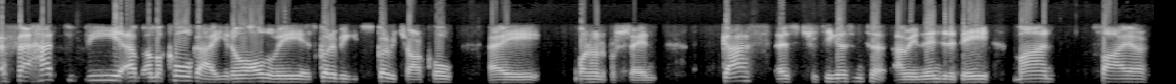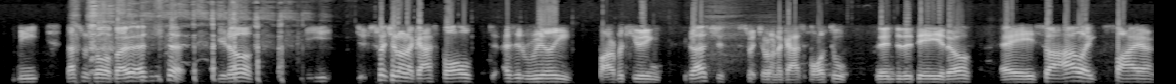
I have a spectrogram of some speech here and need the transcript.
if it had to be, I'm a coal guy, you know, all the way. It's got to be, it's got to be charcoal. I 100%. Gas is cheating, isn't it? I mean, at the end of the day, man, fire, meat. That's what it's all about, isn't it? You know, you, switching on a gas bottle isn't really barbecuing. You know, that's just switching on a gas bottle. At the end of the day, you know. Uh, so I like fire,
